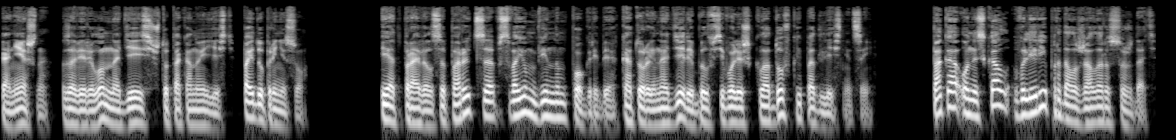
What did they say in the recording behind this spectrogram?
«Конечно», — заверил он, надеясь, что так оно и есть. «Пойду принесу». И отправился порыться в своем винном погребе, который на деле был всего лишь кладовкой под лестницей. Пока он искал, Валерий продолжала рассуждать.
